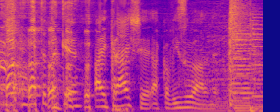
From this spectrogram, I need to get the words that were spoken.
to také... Aj krajšie, ako vizuálne.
